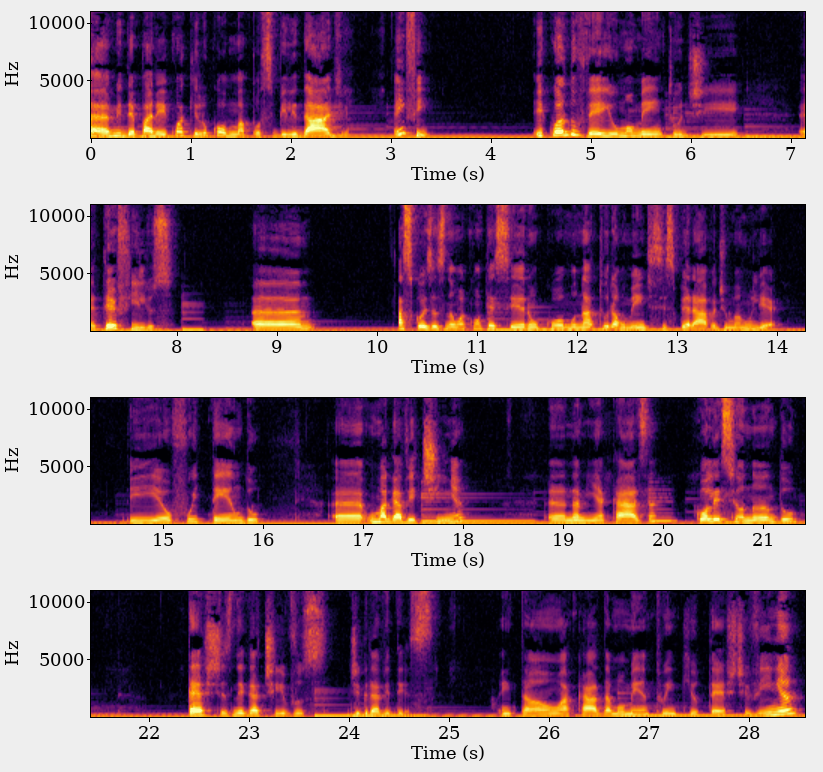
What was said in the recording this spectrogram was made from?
é, me deparei com aquilo como uma possibilidade. Enfim. E quando veio o momento de é, ter filhos, uh, as coisas não aconteceram como naturalmente se esperava de uma mulher. E eu fui tendo uh, uma gavetinha uh, na minha casa, colecionando testes negativos de gravidez. Então, a cada momento em que o teste vinha,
